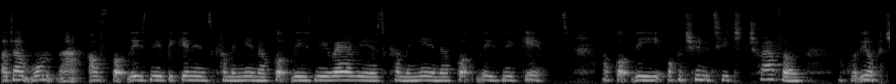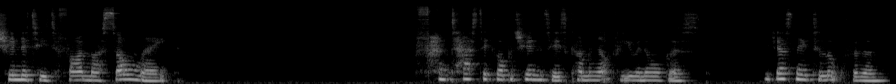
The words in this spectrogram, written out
I don't want that. I've got these new beginnings coming in. I've got these new areas coming in. I've got these new gifts. I've got the opportunity to travel. I've got the opportunity to find my soulmate. Fantastic opportunities coming up for you in August. You just need to look for them.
